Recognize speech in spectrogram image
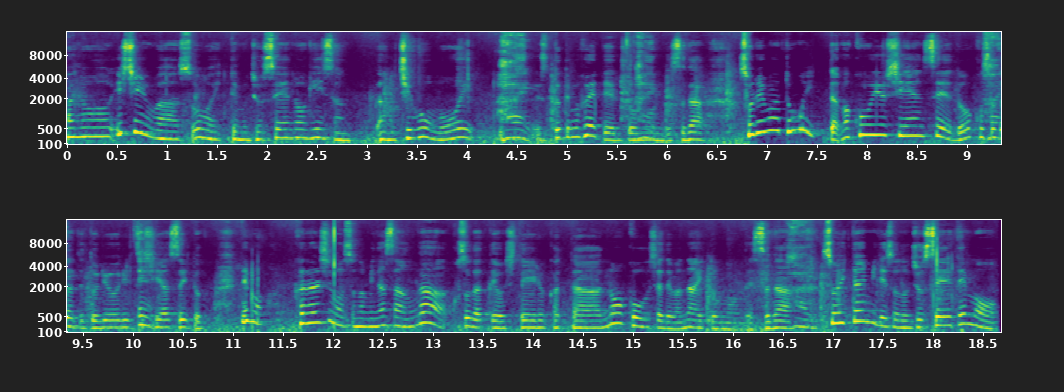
あの維新はそうは言っても女性の議員さんあの地方も多い、はい、とても増えていると思うんですが、はい、それはどういった、まあ、こういう支援制度子育てと両立しやすいとか、はい、でも必ずしもその皆さんが子育てをしている方の候補者ではないと思うんですが、はい、そういった意味でその女性でも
